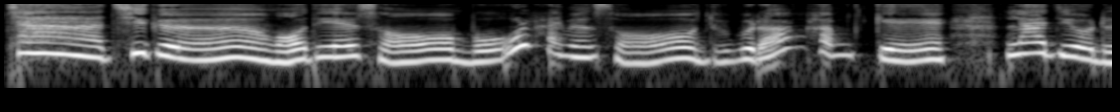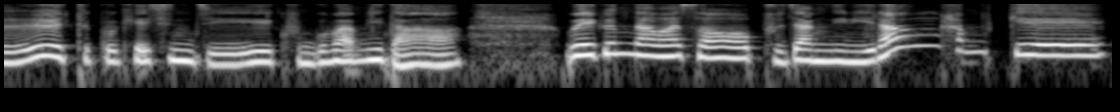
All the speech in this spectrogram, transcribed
자, 지금 어디에서 뭘 하면서 누구랑 함께 라디오를 듣고 계신지 궁금합니다. 외근 나와서 부장님이랑 함께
